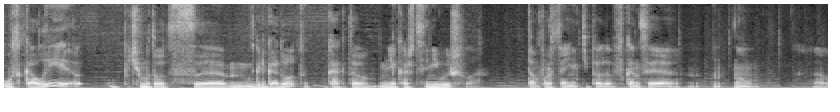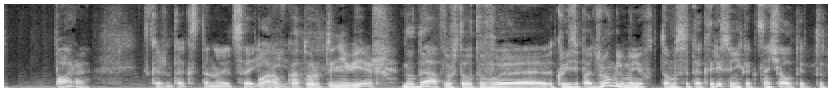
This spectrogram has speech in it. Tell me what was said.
у скалы почему-то вот с э, Гальгадот как-то, мне кажется, не вышло. Там просто они, типа, в конце, ну, пара, скажем так, становится. Пару, и- в которую ты не веришь. ну да, потому что вот в э, «Круизе по джунглям» у них там с этой актрисой у них как-то сначала так- тут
